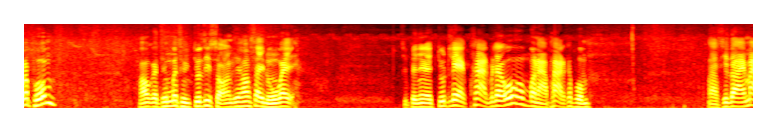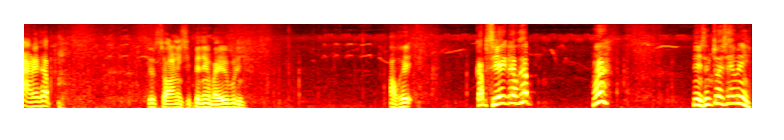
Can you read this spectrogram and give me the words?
ครับผมเราก็ถึงมาถึงจุดที่สองที่เขาใส่หนูไว้จะเป็นยังไงจุดแรกพลาดไปแล้วโอ้บนาพลาดครับผมน่าเสียดายมากเลยครับ จุดสองนี่สิเป็นยังไงบุดิเอาเฮ้ยกลับเสียอีกแล้วครับฮะนี่สังจ้อยใช่ไหมนี่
